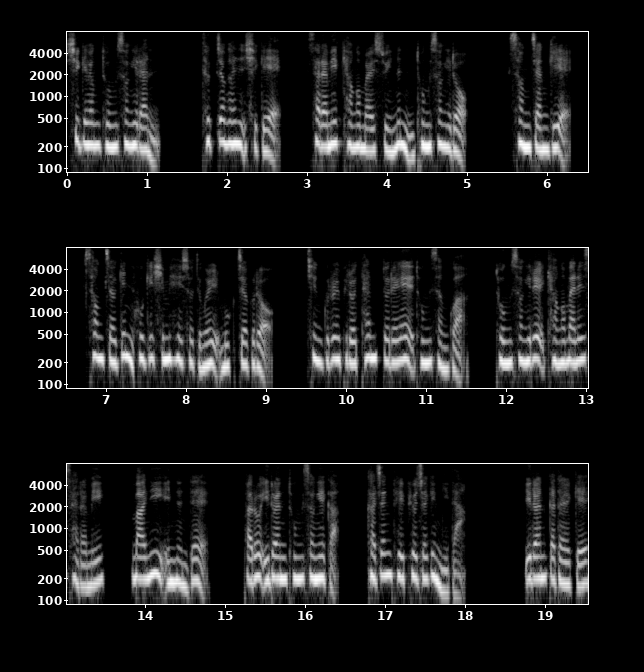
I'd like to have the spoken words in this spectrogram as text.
시계형 동성애란 특정한 시기에 사람이 경험할 수 있는 동성애로 성장기에 성적인 호기심 해소 등을 목적으로 친구를 비롯한 또래의 동성과 동성애를 경험하는 사람이 많이 있는데 바로 이런 동성애가 가장 대표적입니다. 이런 까닭에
